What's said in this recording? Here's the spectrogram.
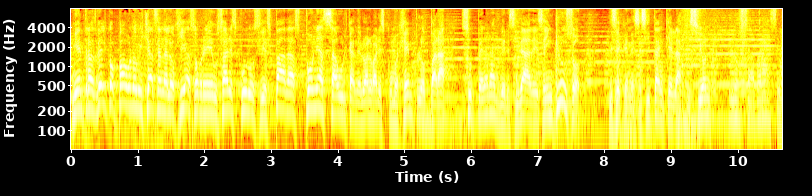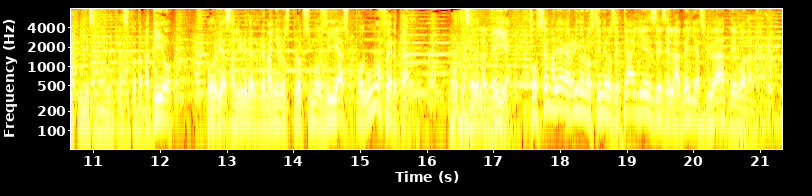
mientras Belko Paunovic hace analogía sobre usar escudos y espadas, pone a Saúl Canelo Álvarez como ejemplo para superar adversidades e incluso dice que necesitan que la afición los abrace el fin de semana en el Clásico Tapatío. Podría salir del rebaño en los próximos días por una oferta cortesía de la Almería. José María Garrido nos tiene los detalles desde la bella ciudad de Guadalajara.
